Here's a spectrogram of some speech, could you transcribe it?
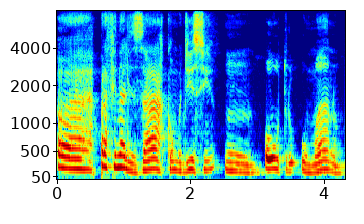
Ah, para finalizar, como disse um outro humano,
